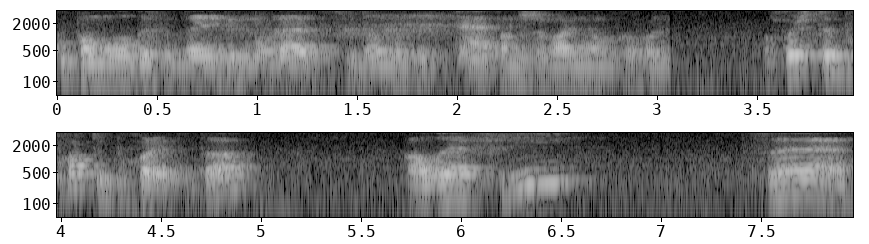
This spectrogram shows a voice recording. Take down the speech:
купа молодих людей відмовляються свідомо від е, там, вживання алкоголю. Хочете бухати, бухайте, так? Але фрі це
